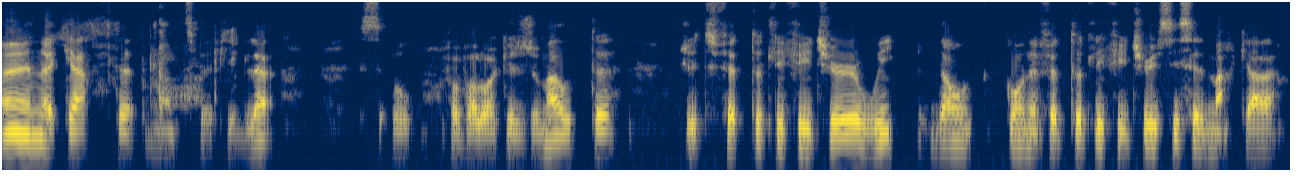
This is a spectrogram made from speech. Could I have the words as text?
une carte, mon petit papier blanc. Oh, il va falloir que je zoome out. J'ai-tu fait toutes les features? Oui. Donc, on a fait toutes les features. Ici, c'est le marqueur.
